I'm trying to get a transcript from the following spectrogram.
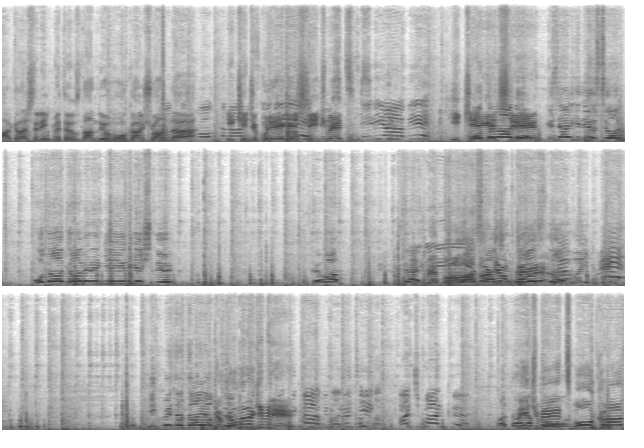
Arkadaşlar Hikmet'e hızlan diyor Volkan şu anda. İkinci kuleye geçti Hikmet. İkiye Volkan geçti. abi güzel gidiyorsun. O daha kahverengiye yeni geçti. Devam. Güzel. Hikmet bu arada Daha atak sakin, yaptı. daha hızlı. Hikmet hata yaptı. Yakaladı rakibini. Abi pratik. Aç farkı. Hata yaptı Hikmet, o. Volkan,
